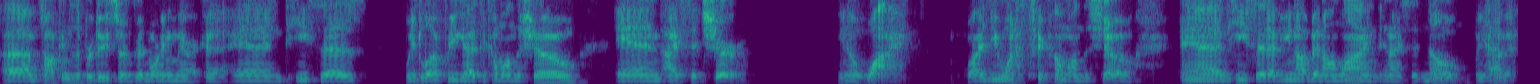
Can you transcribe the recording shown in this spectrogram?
I'm talking to the producer of Good Morning America, and he says, We'd love for you guys to come on the show. And I said, sure. You know, why? Why do you want us to come on the show? And he said, Have you not been online? And I said, No, we haven't.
